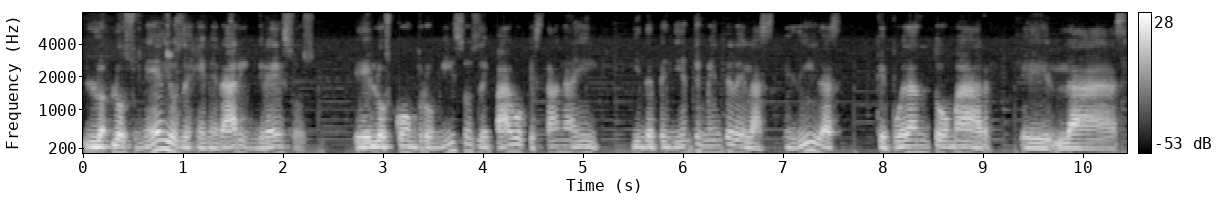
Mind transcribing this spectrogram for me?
los medios de generar ingresos, eh, los compromisos de pago que están ahí, independientemente de las medidas que puedan tomar las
